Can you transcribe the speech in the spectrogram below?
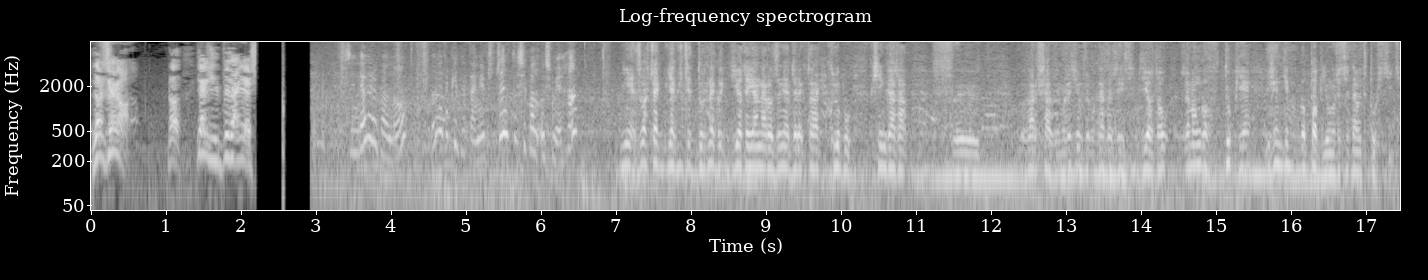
Dlaczego? No, jakieś pytanie jest? Dzień dobry panu. Mamy takie pytanie. Czy często się pan uśmiecha? Nie, zwłaszcza jak, jak widzę durnego idiotę Jana Rodzenia, dyrektora klubu księgarza w, y, w Warszawie. Możecie mu pokazać, że jest idiotą, że mam go w dupie i chętnie go pobił, możecie nawet puścić.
